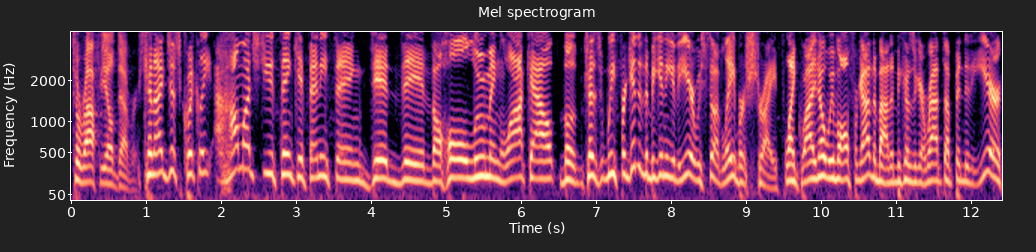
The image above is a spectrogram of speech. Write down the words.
to Rafael Devers. Can I just quickly? How much do you think, if anything, did the the whole looming lockout? The because we forget at the beginning of the year we still had labor strife. Like well, I know we've all forgotten about it because it got wrapped up into the year.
